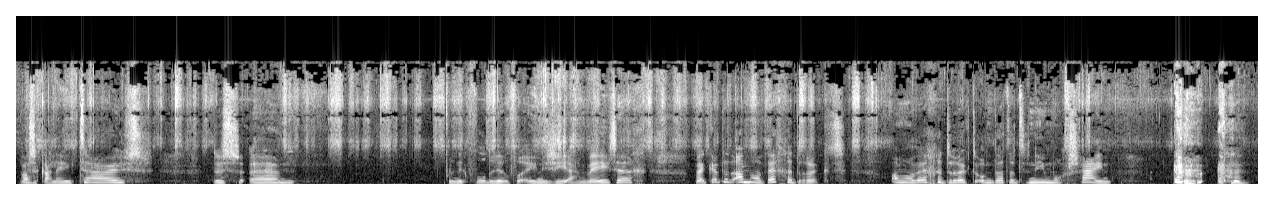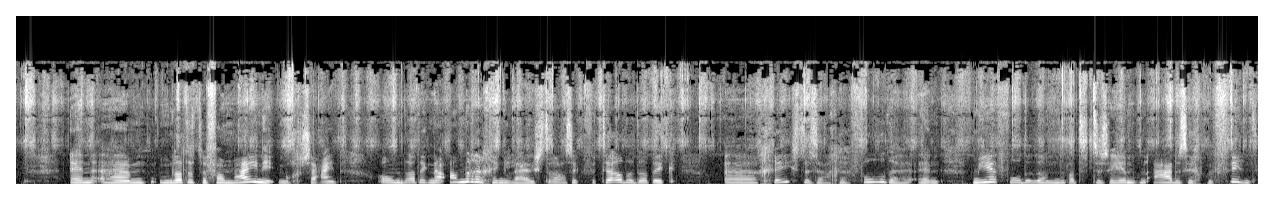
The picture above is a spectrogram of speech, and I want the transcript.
was ik alleen thuis. Dus um, en ik voelde heel veel energie aanwezig. Maar ik heb dat allemaal weggedrukt. Allemaal weggedrukt omdat het er niet mocht zijn. en ehm, omdat het er van mij niet mocht zijn. Omdat ik naar anderen ging luisteren. Als ik vertelde dat ik uh, geesten zag en voelde. En meer voelde dan wat er tussen hemel en aarde zich bevindt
